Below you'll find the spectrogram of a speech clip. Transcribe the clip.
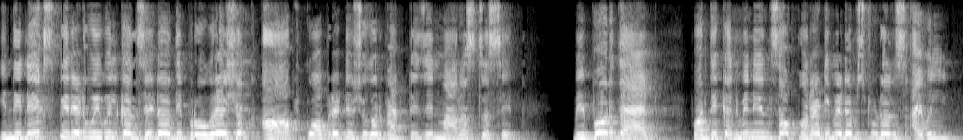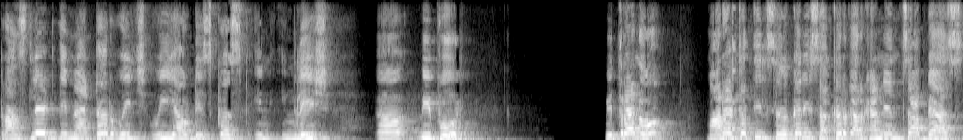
in the next period, we will consider the progression of cooperative sugar factories in Maharashtra state. Before that, for the convenience of Marathi medium students, I will translate the matter which we have discussed in English uh, before. मित्रांनो महाराष्ट्रातील सहकारी साखर कारखान्यांचा अभ्यास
